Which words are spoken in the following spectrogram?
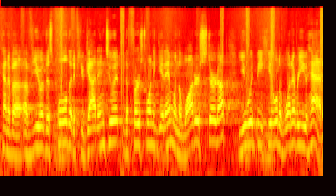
kind of a, a, view of this pool that if you got into it, the first one to get in, when the water stirred up, you would be healed of whatever you had.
